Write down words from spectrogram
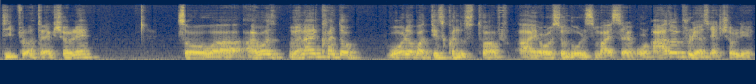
different actually. So uh, I was when I kind of worry about this kind of stuff, I also notice myself or other players actually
